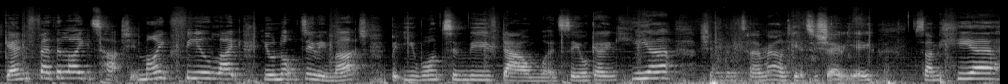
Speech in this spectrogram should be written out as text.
again, feather-like touch. It might feel like you're not doing much, but you want to move downwards. So you're going here. Actually, I'm going to turn around here to show you. So I'm here,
